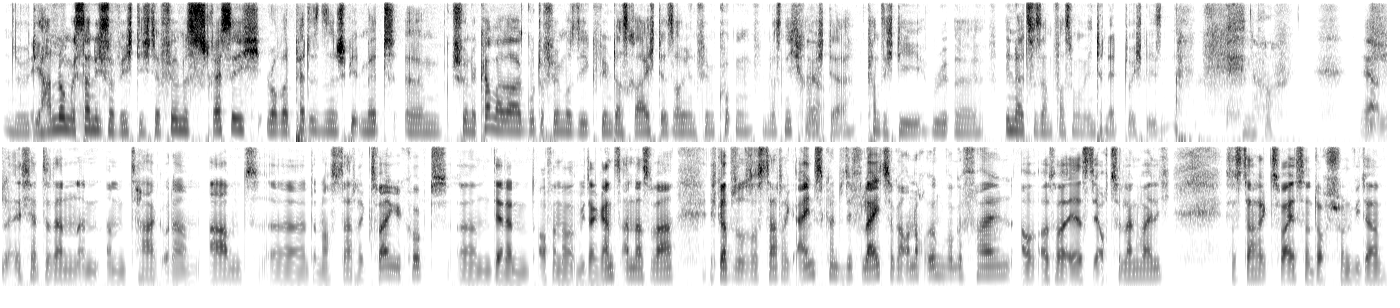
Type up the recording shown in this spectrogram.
Nö, die Handlung ist ja. da nicht so wichtig. Der Film ist stressig, Robert Pattinson spielt mit, ähm, schöne Kamera, gute Filmmusik. Wem das reicht, der soll den Film gucken. Wem das nicht Ja. reicht, der kann sich die äh, Inhaltszusammenfassung im Internet durchlesen. Genau. Ja, ich hatte dann an, am Tag oder am Abend äh, dann noch Star Trek 2 geguckt, ähm, der dann auf einmal wieder ganz anders war. Ich glaube, so, so Star Trek 1 könnte dir vielleicht sogar auch noch irgendwo gefallen, au außer er ist ja auch zu langweilig. So Star Trek 2 ist dann doch schon wieder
